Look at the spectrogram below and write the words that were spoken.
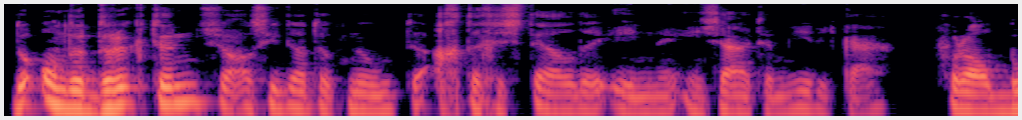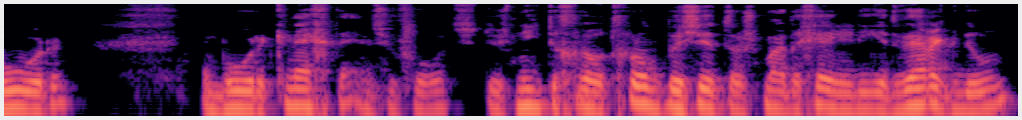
de onderdrukten, zoals hij dat ook noemt, de achtergestelden in, eh, in Zuid-Amerika. Vooral boeren en boerenknechten enzovoorts. Dus niet de grootgrondbezitters, maar degenen die het werk doen.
